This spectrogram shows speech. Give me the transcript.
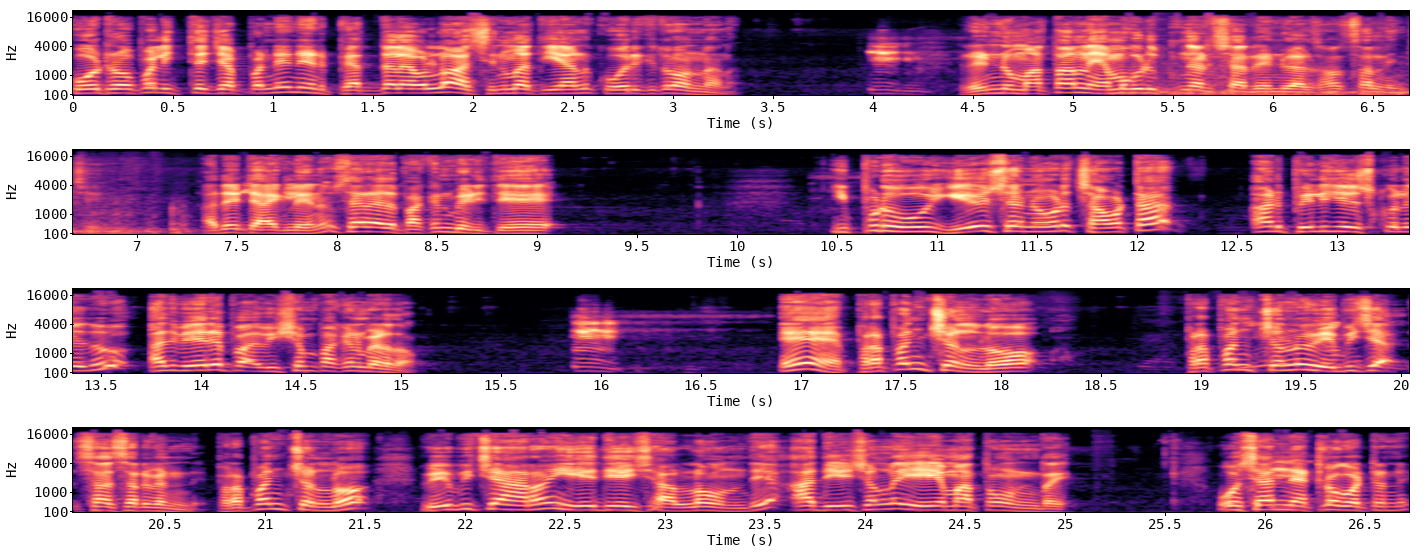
కోటి రూపాయలు ఇస్తే చెప్పండి నేను పెద్ద లెవెల్లో ఆ సినిమా తీయాలని కోరికతో ఉన్నాను. రెండు మతాలను ఎమ్మగుడుపుతున్నాడు సార్ రెండు వేల సంవత్సరాల నుంచి. అదే ట్యాగ్ లేను. సరే అది పక్కన పెడితే ఇప్పుడు యేసు అనేవాడు చవట ఆడు పెళ్ళి చేసుకోలేదు అది వేరే విషయం పక్కన పెడదాం. ఏ ప్రపంచంలో ప్రపంచంలో వ్యభిచా సార్ వినండి ప్రపంచంలో వ్యభిచారం ఏ దేశాల్లో ఉంది? ఆ దేశంలో ఏ మతం ఉంది? ఓసారి నెట్లో కొట్టండి.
